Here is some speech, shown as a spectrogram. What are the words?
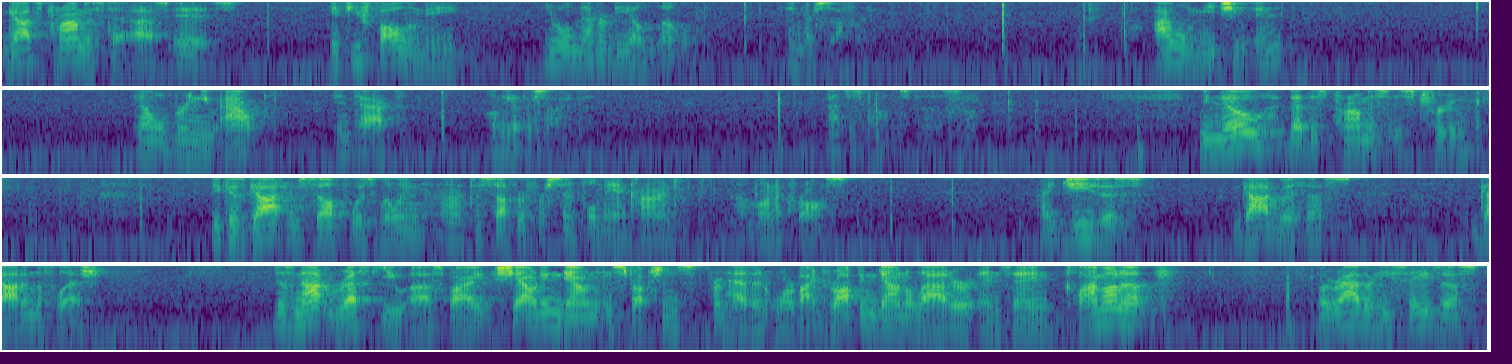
God's promise to us is, if you follow me, you will never be alone in your suffering. I will meet you in it, and I will bring you out intact on the other side of it. That's his promise to us. We know that this promise is true because God himself was willing uh, to suffer for sinful mankind uh, on a cross. Right? Jesus, God with us, God in the flesh, does not rescue us by shouting down instructions from heaven or by dropping down a ladder and saying, climb on up, but rather he saves us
